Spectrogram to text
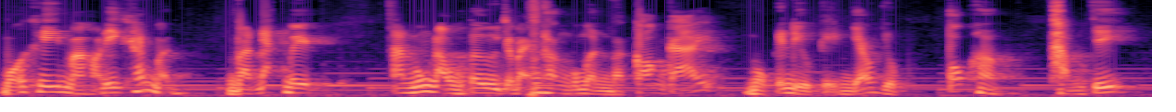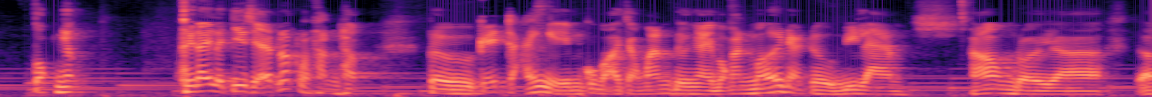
mỗi khi mà họ đi khám bệnh. Và đặc biệt anh muốn đầu tư cho bản thân của mình và con cái một cái điều kiện giáo dục tốt hơn thậm chí tốt nhất. Thì đây là chia sẻ rất là thành thật từ cái trải nghiệm của vợ chồng anh từ ngày bọn anh mới ra trường đi làm. Không rồi à, à,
